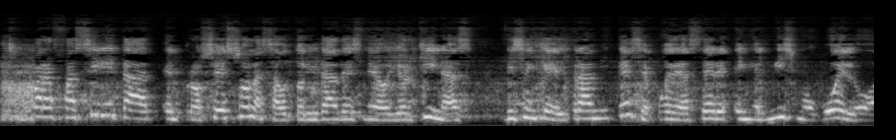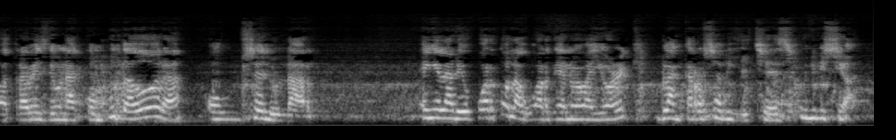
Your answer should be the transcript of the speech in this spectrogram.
Para facilitar el proceso, las autoridades neoyorquinas dicen que el trámite se puede hacer en el mismo vuelo a través de una computadora o un celular. En el aeropuerto La Guardia Nueva York, Blanca Rosa Vilches, Univisión.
